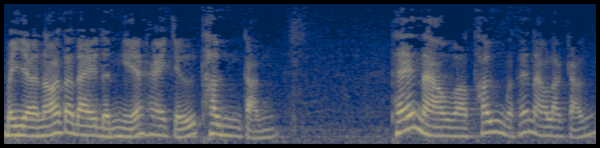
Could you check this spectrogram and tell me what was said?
Bây giờ nói tới đây định nghĩa hai chữ thân cận. Thế nào là thân và thế nào là cận?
